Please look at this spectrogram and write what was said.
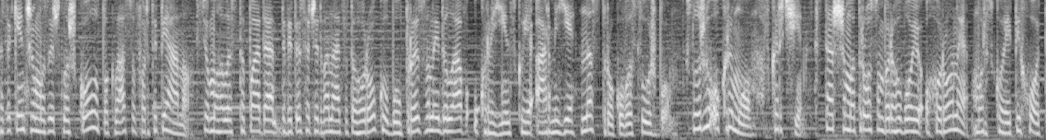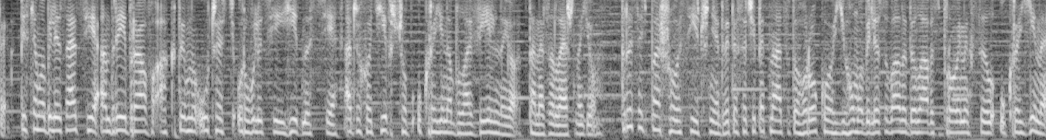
закінчив музичну школу по класу фортепіано. 7 листопада 2012 року був призваний до лав української армії на строкову службу. Служив у Криму в Керчі, старшим матросом берегової охорони морської піхоти. Після мобілізації Андрій брав активну участь у революції гідності, адже хотів, щоб Україна була вільною та незалежною. 31 січня 2015 року його мобілізували до лав збройних сил України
